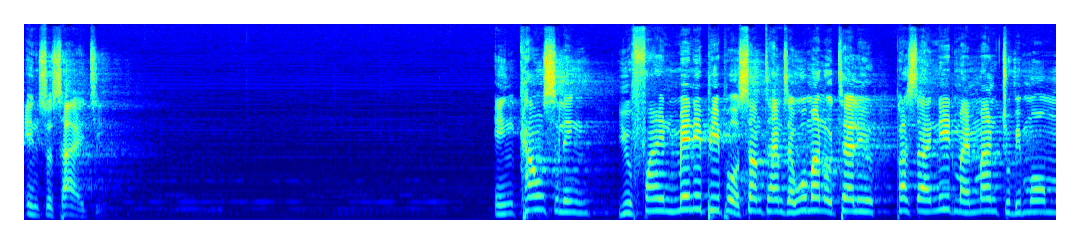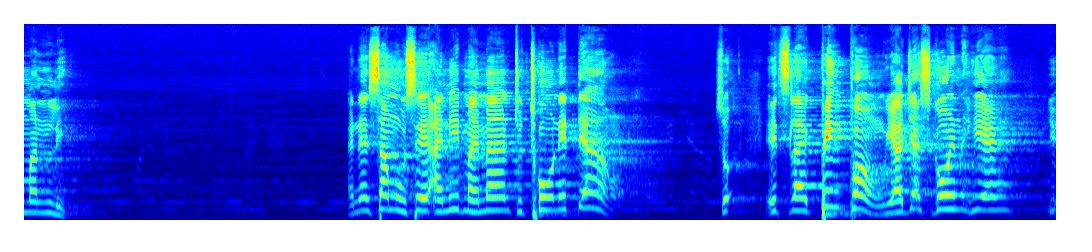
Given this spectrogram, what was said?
in society? In counseling, you find many people, sometimes a woman will tell you, Pastor, I need my man to be more manly. And then some will say, I need my man to tone it down. So it's like ping pong. We are just going here. You,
